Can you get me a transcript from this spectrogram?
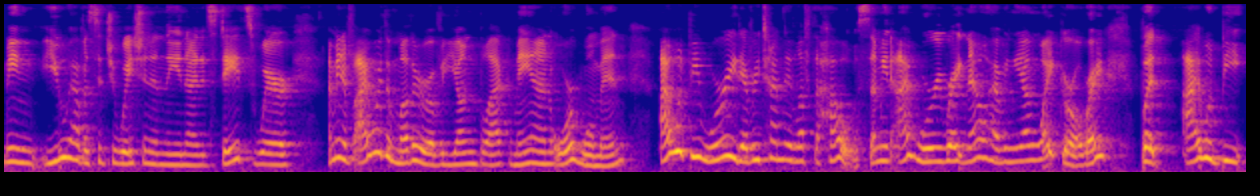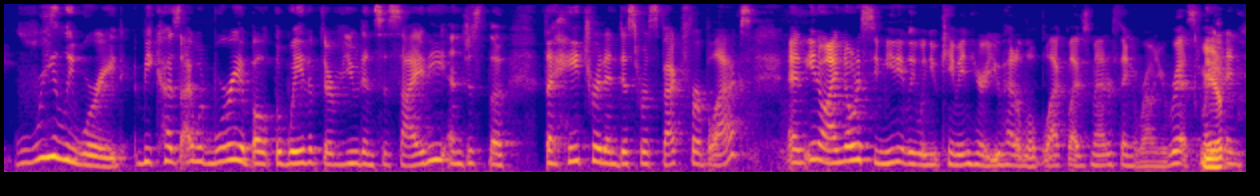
mean you have a situation in the united states where I mean, if I were the mother of a young black man or woman, I would be worried every time they left the house. I mean, I worry right now having a young white girl, right? But I would be really worried because I would worry about the way that they're viewed in society and just the the hatred and disrespect for blacks. And you know, I noticed immediately when you came in here, you had a little Black Lives Matter thing around your wrist, right? Yep. And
